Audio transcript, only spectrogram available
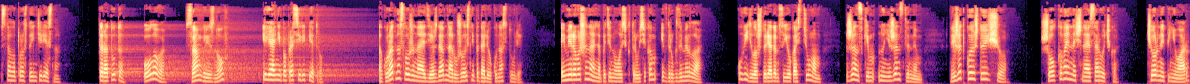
стало просто интересно. Таратута? Олова? Сам Грязнов? Или они попросили Петру? Аккуратно сложенная одежда обнаружилась неподалеку на стуле. Эмира машинально потянулась к трусикам и вдруг замерла. Увидела, что рядом с ее костюмом, женским, но не женственным, лежит кое-что еще. Шелковая ночная сорочка, черный пеньюар,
